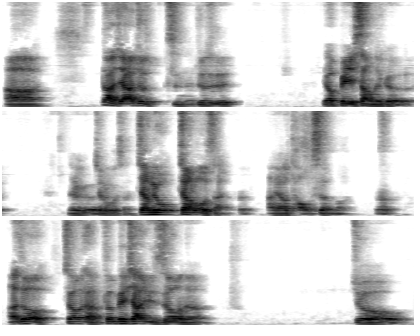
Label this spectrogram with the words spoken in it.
啊，大家就只能就是要背上那个那个降落伞，降落降落伞，嗯，还要逃生嘛，嗯，啊之后降落伞分配下去之后呢，就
